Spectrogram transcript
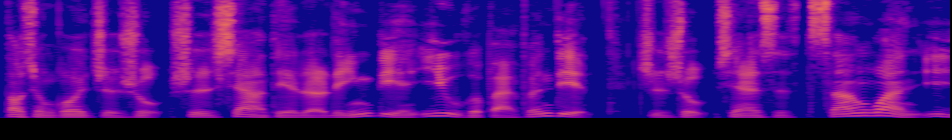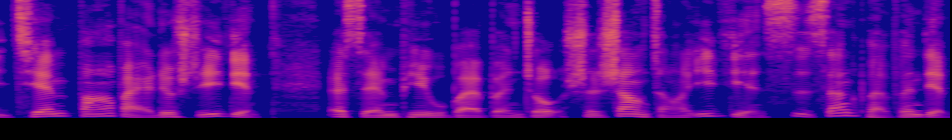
道琼工业指数是下跌了零点一五个百分点，指数现在是三万一千八百六十一点。S M P 五百本周是上涨了一点四三个百分点，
